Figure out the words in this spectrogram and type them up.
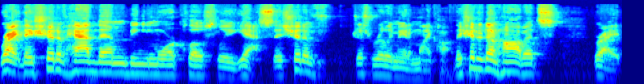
Right. They should have had them be more closely. Yes, they should have just really made them like Hobbits. They should have done Hobbits, right?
